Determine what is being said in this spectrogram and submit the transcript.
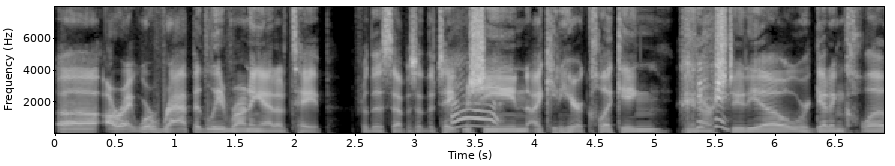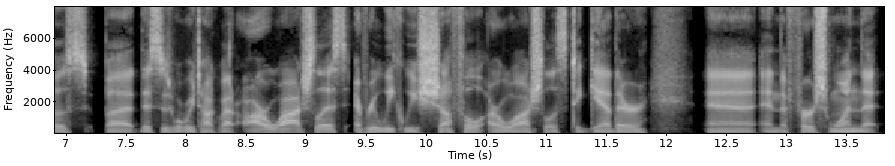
Uh, all right, we're rapidly running out of tape for this episode. The tape Ah. machine, I can hear clicking in our studio. We're getting close, but this is where we talk about our watch list. Every week we shuffle our watch list together, uh, and the first one that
